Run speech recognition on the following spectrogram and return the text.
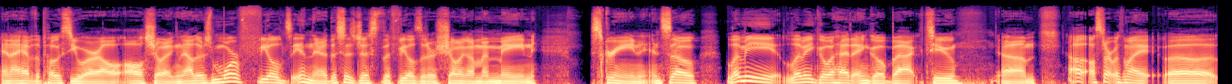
and I have the post URL all showing. Now there's more fields in there. This is just the fields that are showing on my main screen. And so let me let me go ahead and go back to. Um, I'll, I'll, start with my uh,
